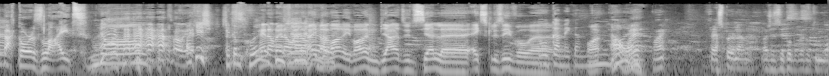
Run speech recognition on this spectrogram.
on a- par Coors Light. Non! C'est. Ok, j'ai comme quoi? Mais non, mais non, non. Ouais, il va y avoir, il va y avoir une bière du, du ciel euh, exclusive au... euh, Au Comic Con. Ouais. Ah ouais? Ouais? Jasperland. Moi, je sais pas pourquoi j'ai aucune idée.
